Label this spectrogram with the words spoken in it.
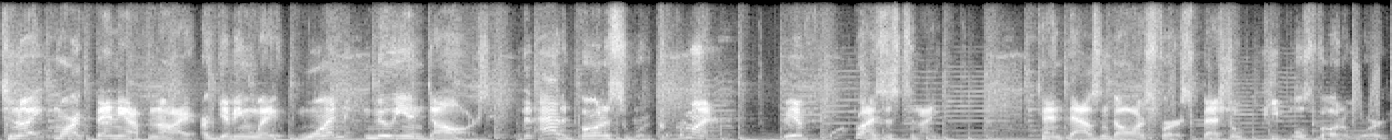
Tonight, Marc Benioff and I are giving away $1 million with an added bonus award. Quick reminder, we have four prizes tonight. $10,000 for our special People's Vote Award,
